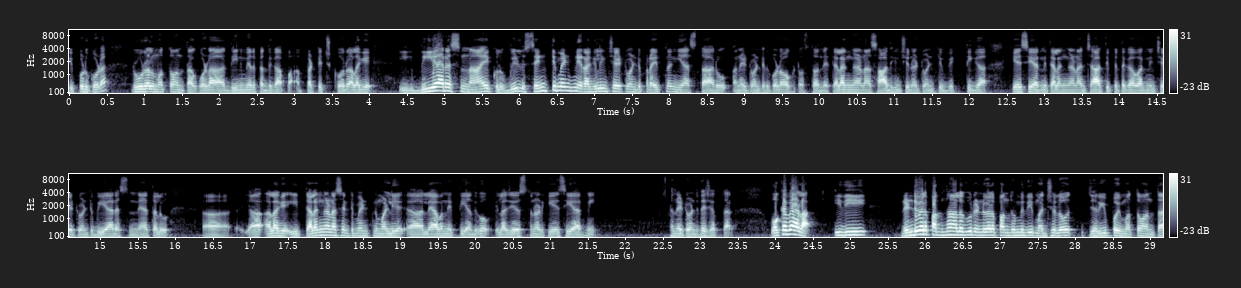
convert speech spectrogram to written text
ఇప్పుడు కూడా రూరల్ మొత్తం అంతా కూడా దీని మీద పెద్దగా ప- పట్టించుకోరు. అలాగే ఈ బీఆర్ఎస్ నాయకులు వీళ్ళు సెంటిమెంట్ని రగిలించేటువంటి ప్రయత్నం చేస్తారు అనేటువంటిది కూడా ఒకటి వస్తుంది. తెలంగాణ సాధించినటువంటి వ్యక్తిగా కేసీఆర్ని తెలంగాణ జాతిపితగా వర్ణించేటువంటి బీఆర్ఎస్ నేతలు అలాగే ఈ తెలంగాణ సెంటిమెంట్ని మళ్ళీ లేవనెత్తి అందుకో ఇలా చేస్తున్నాడు కేసీఆర్ని అనేటువంటిదే చెప్తారు. ఒకవేళ ఇది రెండు వేల పద్నాలుగు రెండు వేల పంతొమ్మిది మధ్యలో జరిగిపోయి మొత్తం అంతా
